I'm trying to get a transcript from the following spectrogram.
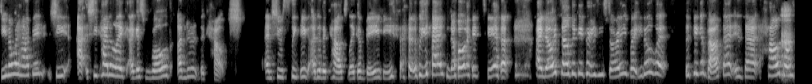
do you know what happened? She uh, she kind of like I guess rolled under the couch and she was sleeping under the couch like a baby. we had no idea. I know it sounds like a crazy story, but you know what? The thing about that is that how those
